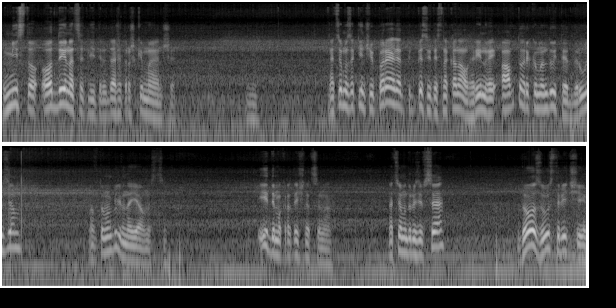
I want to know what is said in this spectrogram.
вмісто 11 літрів, навіть трошки менше. На цьому закінчую перегляд. Підписуйтесь на канал Greenway Auto, рекомендуйте друзям. Автомобіль в наявності. І демократична ціна. На цьому, друзі, все. До зустрічі!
